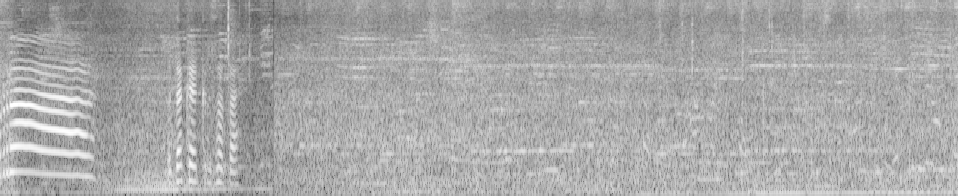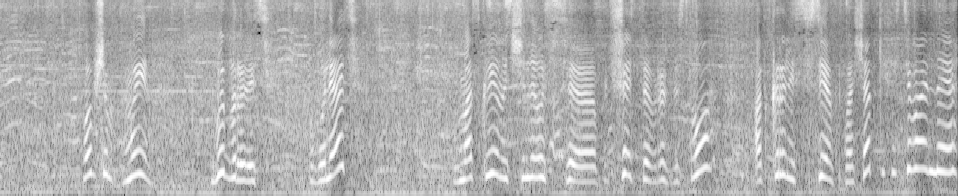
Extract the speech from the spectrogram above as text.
Ура! Вот такая красота. В общем, мы выбрались погулять. В Москве началось э, путешествие в Рождество. Открылись все площадки фестивальные.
